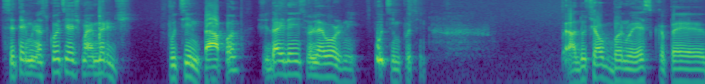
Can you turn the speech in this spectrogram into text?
Se termină Scoția și mai mergi puțin pe apă și dai de insulele Orkney. Puțin, puțin aduceau bănuiesc pe,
